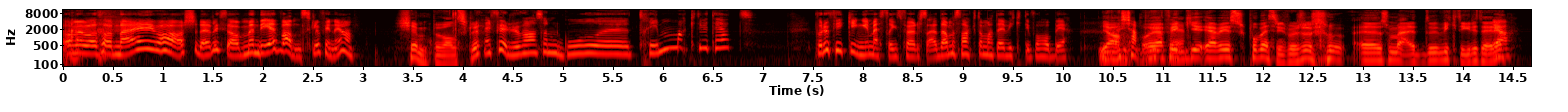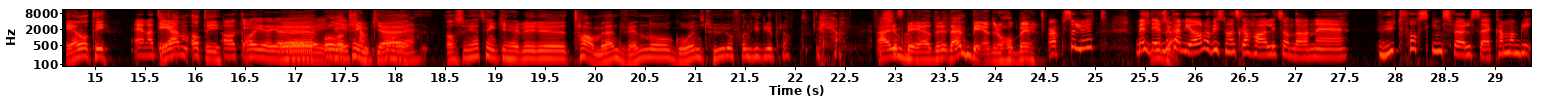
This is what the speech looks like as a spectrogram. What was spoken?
og vi bare sånn Nei, vi har ikke det, liksom. Men de er vanskelig å finne, ja. Kjempevanskelig. Jeg føler det var en sånn god uh, trimaktivitet. For du fikk ingen mestringsfølelse. Da har vi snakket om at det er viktig for hobby. Ja, og jeg fikk jeg på mestringsfølelse, som- eh, er et viktig kriterium, Ja. én. En av ti. Ja. Én av ti. Ok. Oi, oi, oi, oi, Eh, og da er tenker jeg. Altså jeg tenker heller eh, ta med deg en venn og gå en tur og få en hyggelig prat. ikke er en bedre, det er en bedre hobby. Absolutt. Men det man vi kan gjøre da, hvis man skal ha litt sånn der en eh, utforskningsfølelse, kan man bli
